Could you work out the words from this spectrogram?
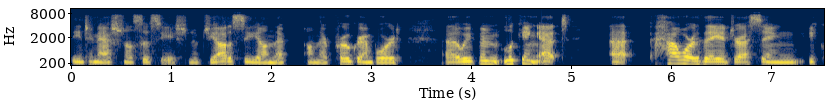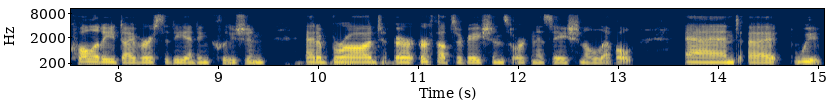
the International Association of Geodesy on their on their program board. Uh, we've been looking at how are they addressing equality, diversity, and inclusion at a broad Earth observations organizational level. And uh, we've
